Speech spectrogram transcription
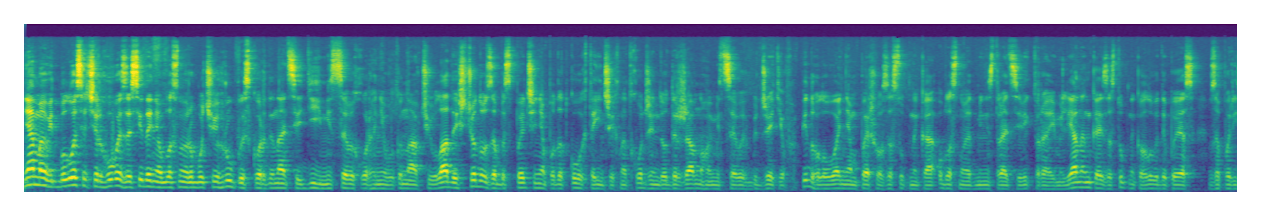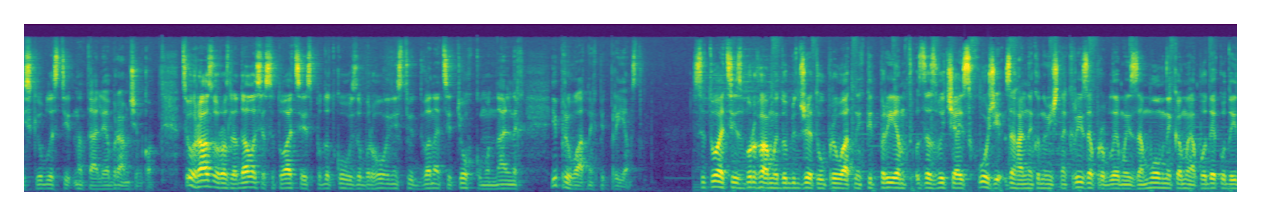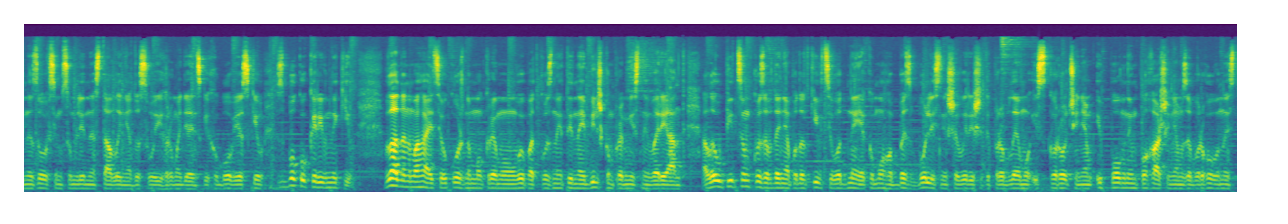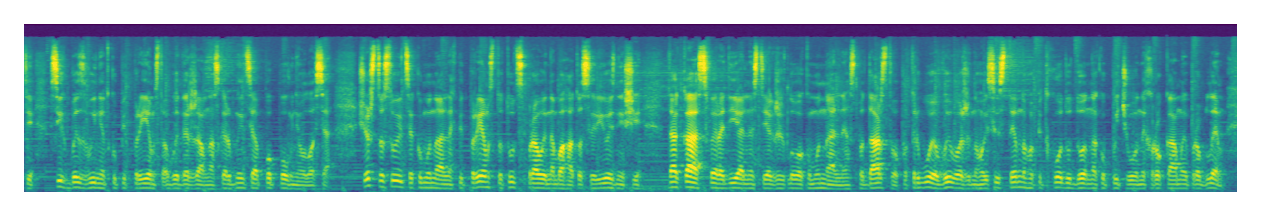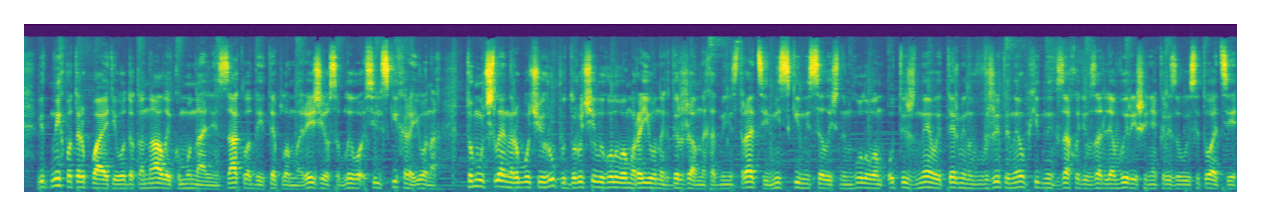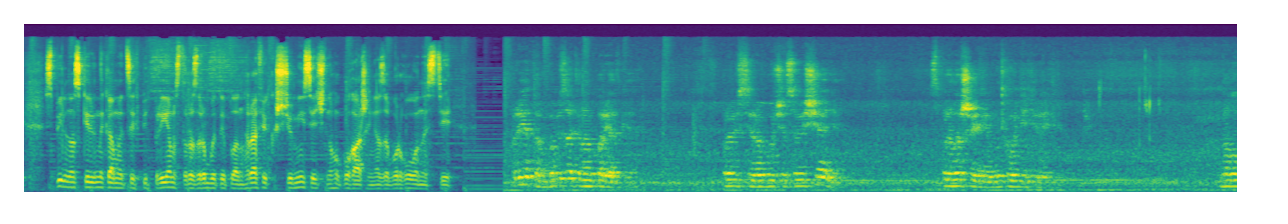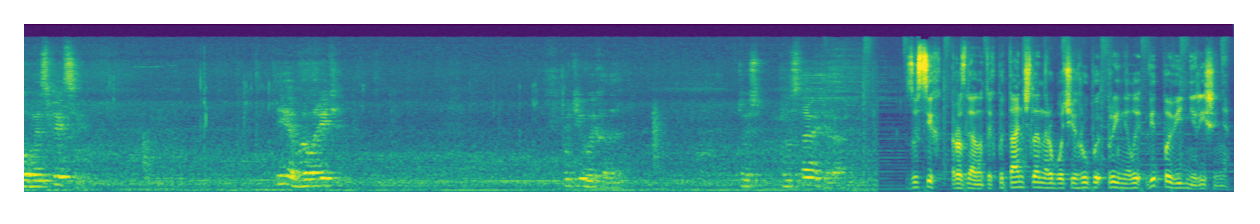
Днями відбулося чергове засідання обласної робочої групи з координації дій місцевих органів виконавчої влади щодо забезпечення податкових та інших надходжень до державного місцевих бюджетів під головуванням першого заступника обласної адміністрації Віктора Ємельяненка і заступника голови ДПС в Запорізькій області Наталії Абрамченко. Цього разу розглядалася ситуація з податковою заборгованістю 12 комунальних і приватних підприємств. Ситуації з боргами до бюджету у приватних підприємств зазвичай схожі. Загальноекономічна криза, проблеми із замовниками, а подекуди й не зовсім сумлінне ставлення до своїх громадянських обов'язків з боку керівників. Влада намагається у кожному окремому випадку знайти найбільш компромісний варіант, але у підсумку завдання податківців одне якомога безболісніше вирішити проблему із скороченням і повним погашенням заборгованості всіх без винятку підприємств, аби державна скарбниця поповнювалася. Що ж стосується комунальних підприємств, то тут справи набагато серйозніші. Така сфера діяльності, як житлово-комунальне господарство, потребує виваженого і системного підходу до накопичуваних роками проблем. Від них потерпають і водоканали, і комунальні заклади, і тепломережі, особливо в сільських районах. Тому члени робочої групи доручили головам районних державних адміністрацій, міським і селищним головам у тижневий термін вжити необхідних заходів задля вирішення кризової ситуації, спільно з керівниками цих підприємств розробити план графік щомісячного погашення заборгованості. При этом в обязательном порядке провести рабочее совещание с приглашением руководителей налоговой инспекции и обговорить пути выхода. То есть предоставить график. З усіх розглянутих питань члени робочої групи прийняли відповідні рішення.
